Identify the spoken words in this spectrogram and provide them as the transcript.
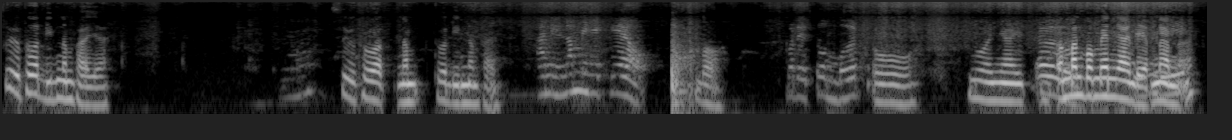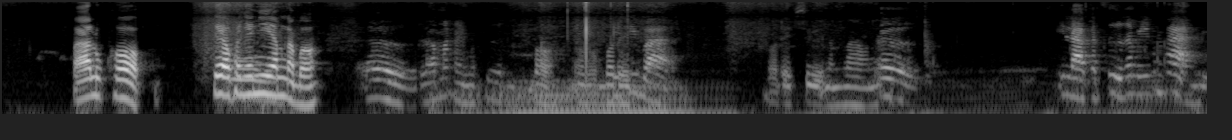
ซื้อทั่วดินน้ำไผ่อะซื้อทั่วน้ำทั่วดินน้ำไผ่อันนี้น้ำมีแก้วบ่บ่ได้ต้มเบิด โอ้หน่วยใหญ่เออแต่มันบ่แม่นใหญ่แบบนั้นนะปลาลูกคอกแก้วพญาเงียมน่ะบ่เออ แล้วมาให้เมื่อคืนบ่เออบ่ได้ที่บาทบ่ได้ซื้อน้ำลาวเอนะออีหลากระซื้อน้ำมีคำผ่านดิ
